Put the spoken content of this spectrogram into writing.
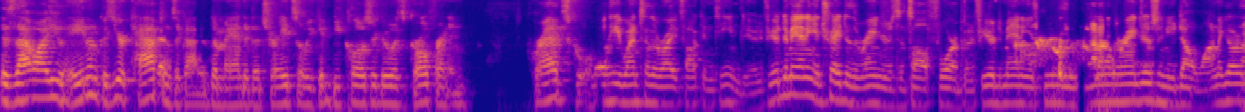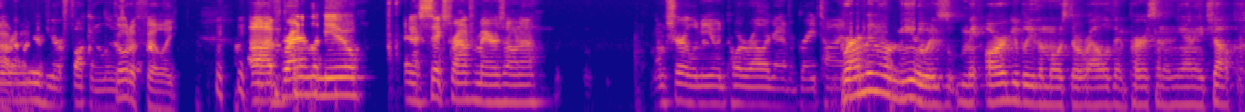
Is that why you hate him? Because your captain's a guy who demanded a trade so he could be closer to his girlfriend in grad school. Well, he went to the right fucking team, dude. If you're demanding a trade to the Rangers, it's all for it. But if you're demanding a team and you're not on the Rangers and you don't want to go to the All right. Rangers, you're a fucking loser. Go to Philly. Uh, Brendan Lemieux in a sixth round from Arizona. I'm sure Lemieux and Tortorella are gonna have a great time. Brendan Lemieux is arguably the most irrelevant person in the NHL.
